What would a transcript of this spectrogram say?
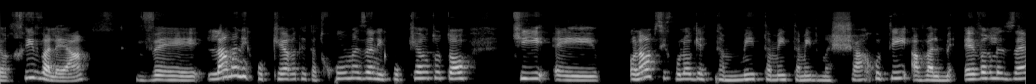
ארחיב עליה, ולמה אני חוקרת את התחום הזה? אני חוקרת אותו כי אה, עולם הפסיכולוגיה תמיד תמיד תמיד משך אותי, אבל מעבר לזה,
